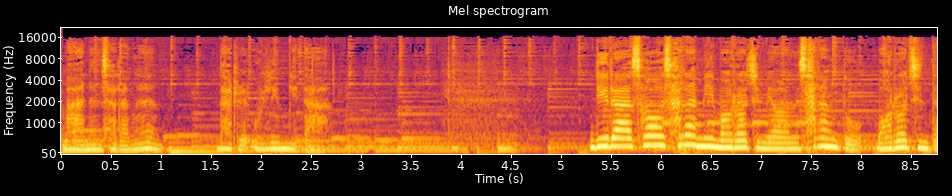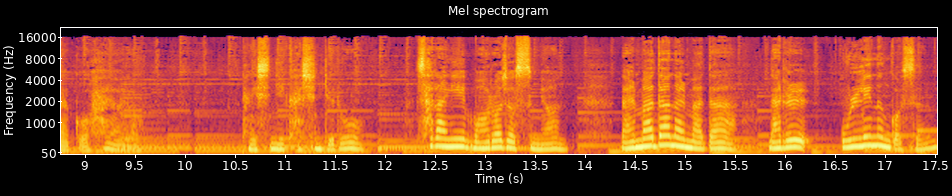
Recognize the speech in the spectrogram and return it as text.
많은 사랑은 나를 울립니다. 니라서 사람이 멀어지면 사랑도 멀어진다고 하여요. 당신이 가신 뒤로 사랑이 멀어졌으면 날마다 날마다 나를 울리는 것은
